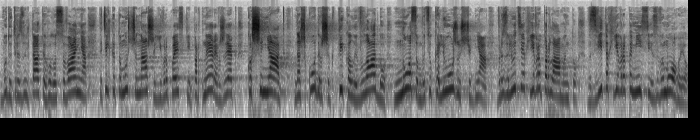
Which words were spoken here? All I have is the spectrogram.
будуть результати голосування. Та тільки тому, що наші європейські партнери вже як кошенят, нашкодивши, тикали владу носом в цю калюжу щодня в резолюціях Європарламенту, в звітах Єврокомісії з вимогою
